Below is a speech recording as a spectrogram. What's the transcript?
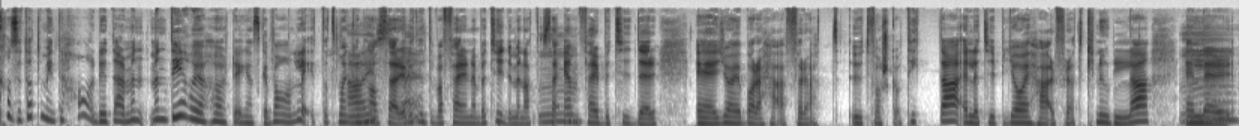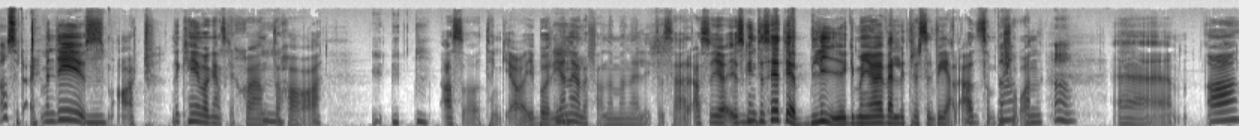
Konstigt att de inte har det där, men, men det har jag hört är ganska vanligt. Att man kan ja, ha så här, jag vet inte vad färgerna betyder, men att mm. här, en mm. färg betyder eh, jag är bara här för att utforska och titta, eller typ jag är här för att knulla, mm. eller ja, sådär. Men det är ju mm. smart. Det kan ju vara ganska skönt mm. att ha Alltså, tänker jag, i början mm. i alla fall, när man är lite så här... Alltså, jag, jag ska inte säga att jag är blyg, men jag är väldigt reserverad som person. Ja, ja. Uh, ja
